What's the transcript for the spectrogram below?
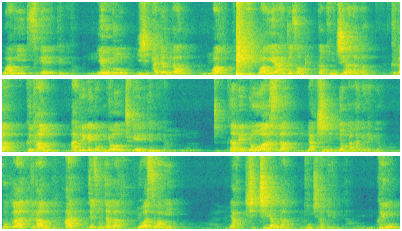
왕이 쓰게 됩니다. 예후도 28년간 왕 왕위에 앉아서 그가 통치하다가 그가 그 다음 아들에게 넘겨주게 됩니다. 그 다음에 여호아스가 약 16년간 하게 되고요. 또그 그 다음 아 이제 손자가 요아스 왕이 약 17년간 통치를 하게 됩니다. 그리고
